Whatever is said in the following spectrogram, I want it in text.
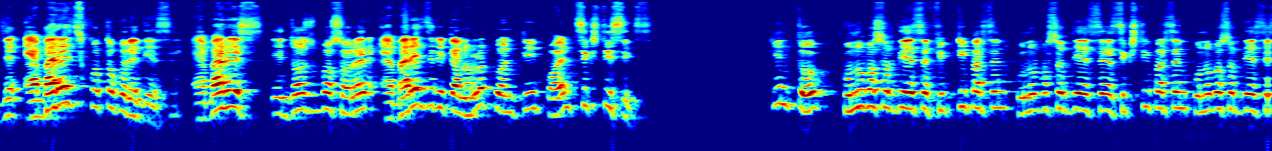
যে অ্যাভারেজ কত করে দিয়েছে? অ্যাভারেজ এই দশ বছরের অ্যাভারেজ রিটার্ন হলো টোয়েন্টি পয়েন্ট সিক্সটি সিক্স কিন্তু কোনো বছর দিয়েছে ফিফটি পার্সেন্ট কোনো বছর দিয়েছে সিক্সটি পার্সেন্ট কোনো বছর দিয়েছে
